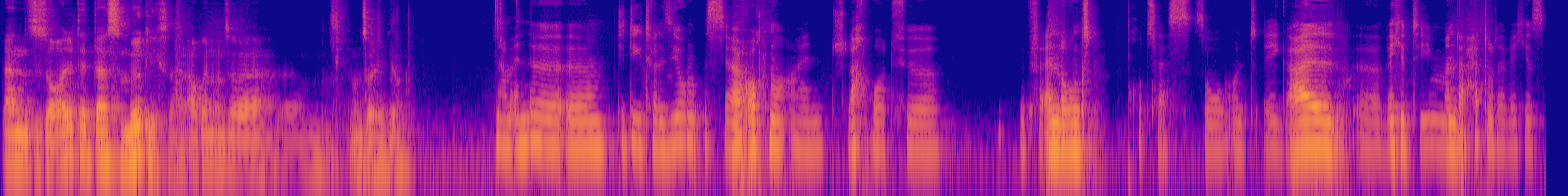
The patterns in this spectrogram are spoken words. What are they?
dann sollte das möglich sein, auch in unserer, ähm, in unserer Region. Am Ende, äh, die Digitalisierung ist ja auch nur ein Schlagwort für einen Veränderungsprozess. So, und egal, äh, welche Themen man da hat oder welches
